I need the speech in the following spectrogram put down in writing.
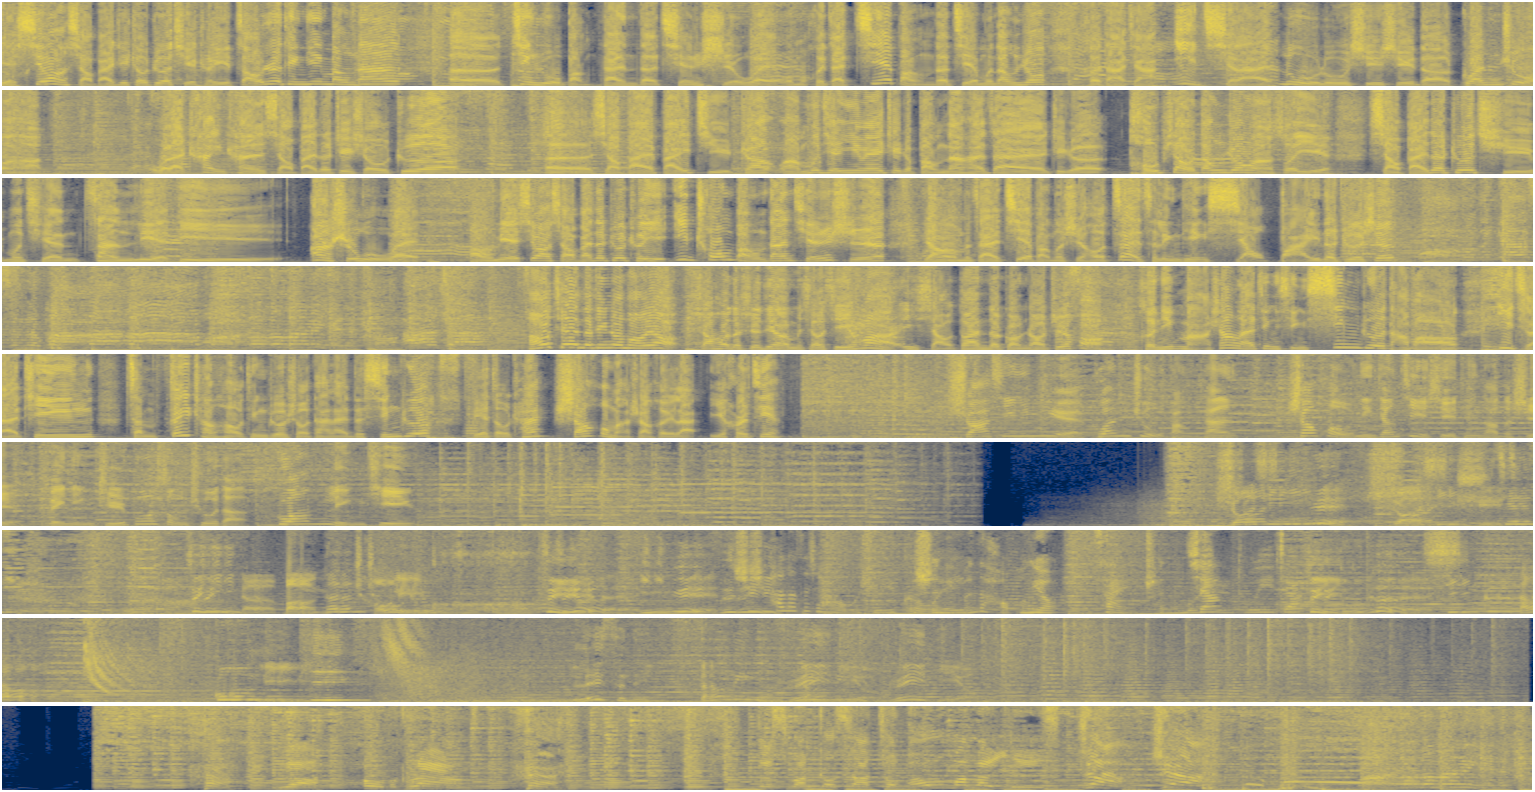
也希望小白这首歌曲可以早日挺进榜单，呃，进入榜单的前十位。我们会在接榜的节目当中和大家一起来陆陆续续的关注啊。我来看一看小白的这首歌。呃，小白白举章啊，目前因为这个榜单还在这个投票当中啊，所以小白的歌曲目前暂列第二十五位啊。我们也希望小白的歌可以一冲榜单前十，让我们在揭榜的时候再次聆听小白的歌声。好，亲爱的听众朋友，稍后的时间我们休息一会儿，一小段的广告之后，和您马上来进行新歌打榜，一起来听咱们非常好听歌手带来的新歌。别走开，稍后马上回来，一会儿见。刷新音乐，关注榜单，稍后您将继续听到的是为您直播送出的光聆听。刷新音乐，刷新时间，最硬的榜单潮流，最热的音乐资讯。Hello，大家好，我是于可是你们的好朋友蔡淳佳。涂一佳，最独特的新歌打榜，光聆听，Listening Sunny Radio Radio。Huh, yeah, overground. Huh. This one goes out to all my ladies. Ja, ja.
